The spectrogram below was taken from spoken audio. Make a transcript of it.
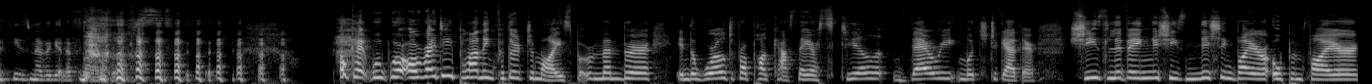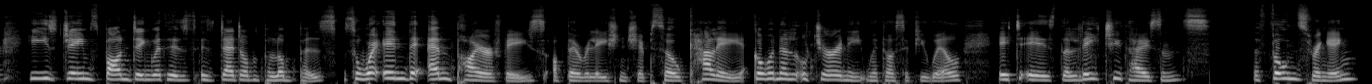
He's never getting a fireplace. Okay, we- we're already planning for their demise, but remember, in the world of our podcast, they are still very much together. She's living, she's knitting by her open fire. He's James bonding with his, his dead Oompa Loompas. So we're in the empire phase of their relationship. So, Cally, go on a little journey with us, if you will. It is the late 2000s, the phone's ringing.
